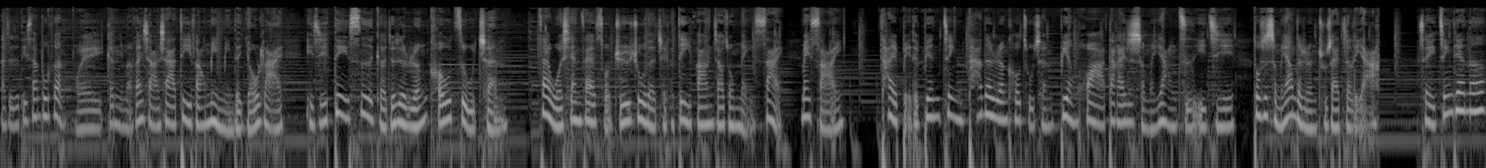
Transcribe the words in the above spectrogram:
那这是第三部分，我会跟你们分享一下地方命名的由来，以及第四个就是人口组成。在我现在所居住的这个地方叫做美赛、妹赛。泰北的边境，它的人口组成变化大概是什么样子，以及都是什么样的人住在这里啊？所以今天呢，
